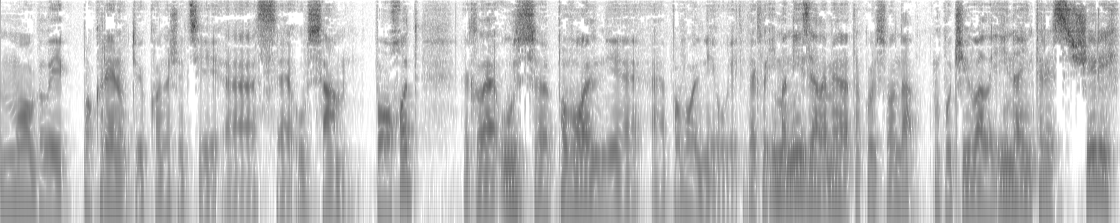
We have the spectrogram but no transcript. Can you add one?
mogli pokrenuti u konačnici se u sam pohod, dakle uz povoljnije, povoljnije uvjeti. Dakle, ima niz elemenata koji su onda upućivali i na interes širih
